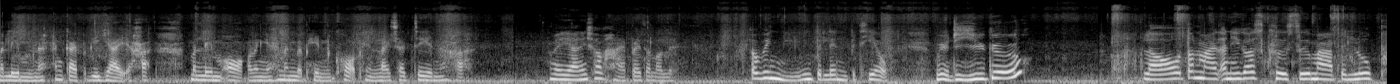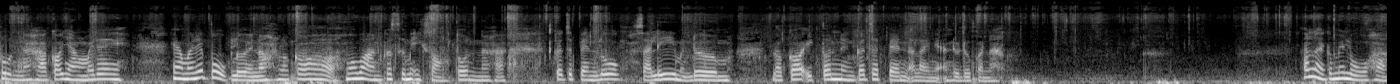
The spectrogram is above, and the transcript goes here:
มาเล็มนะกันไกรแบบใหญ่ๆอะค่ะ มันเล็มออกอะไรเงี้ยให้มันแบบเห็นขอบเห็นลายชัดเจนนะคะเมยานี่ชอบหายไปตลอดเลยก็วิ่งหนีวิ่งไปเล่นไปเที่ยว Where do you go แล้วต้นไม้อันนี้ก็คือซื้อมาเป็นลูกพรุนนะคะ ก็ยังไม่ได้ยังไม่ได้ปลูกเลยเนาะแล้วก็เมื่อวานก็ซื้อมาอีกสองต้นนะคะ ก็จะเป็นลูกซาลี่เหมือนเดิม แล้วก็อีกต้นหนึ่งก็จะเป็นอะไรเนี่ยดูดูก่อนนะ อะไรก็ไม่รู้ค่ะ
